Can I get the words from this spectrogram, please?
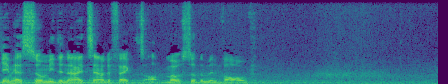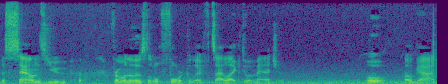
game has so many denied sound effects. Most of them involve the sounds you from one of those little forklifts. I like to imagine. Oh, oh God.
